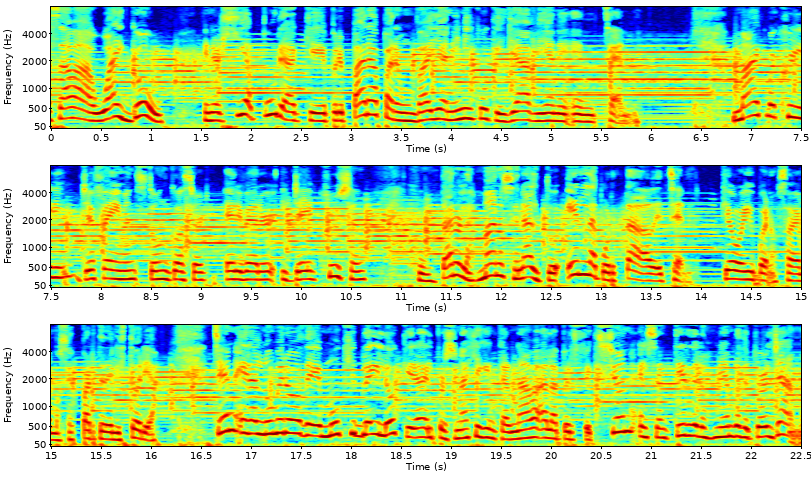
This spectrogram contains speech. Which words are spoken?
Pasaba Why Go, energía pura que prepara para un valle anímico que ya viene en Ten. Mike McCready, Jeff Amon, Stone Gossard, Eddie Vedder y Dave Cruzen juntaron las manos en alto en la portada de Ten que hoy, bueno, sabemos, es parte de la historia. Chen era el número de Mookie Blaylock, que era el personaje que encarnaba a la perfección el sentir de los miembros de Pearl Jam.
